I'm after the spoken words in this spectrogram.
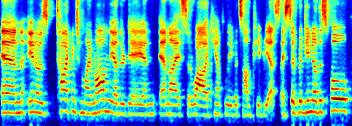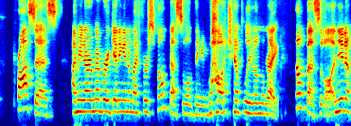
And you know, I was talking to my mom the other day, and and I said, "Wow, I can't believe it's on PBS." I said, "But you know, this whole process. I mean, I remember getting into my first film festival and thinking, "Wow, I can't believe I'm in right. film festival." And you know,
